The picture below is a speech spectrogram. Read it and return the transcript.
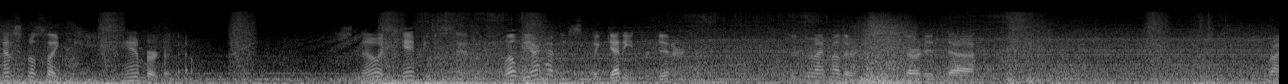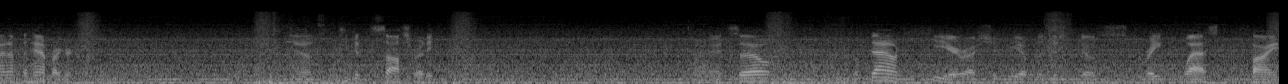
Kinda smells like hamburger though. No, it can't be the sandwich. Well, we are having spaghetti for dinner. Maybe my mother started uh, frying up the hamburger. You know, to get the sauce ready. Alright, so from down here, I should be able to just go straight west and find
